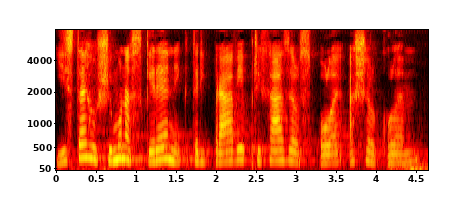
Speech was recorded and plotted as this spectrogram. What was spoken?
Jistého Šimona z Kyrény, který právě přicházel z pole a šel kolem,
